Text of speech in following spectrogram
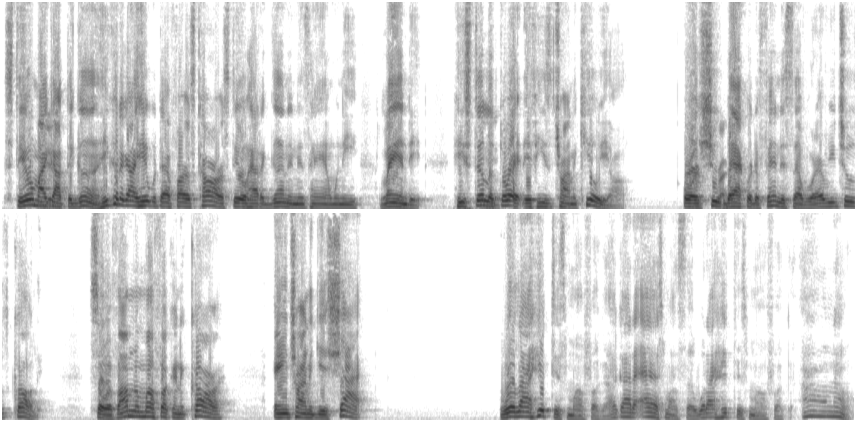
Still might Yeah. got the gun. He could have got hit with that first car. Still had a gun in his hand when he landed. He's still a threat if he's trying to kill y'all, or shoot Right. back or defend himself, whatever you choose to call it. So if I'm the motherfucker in the car, ain't trying to get shot. Will I hit this motherfucker? I gotta ask myself, would I hit this motherfucker? I don't know.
